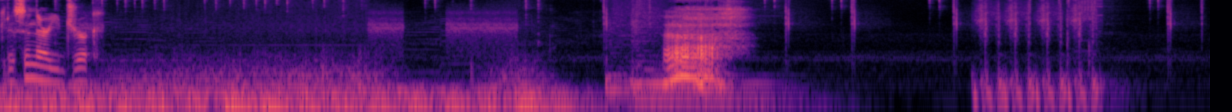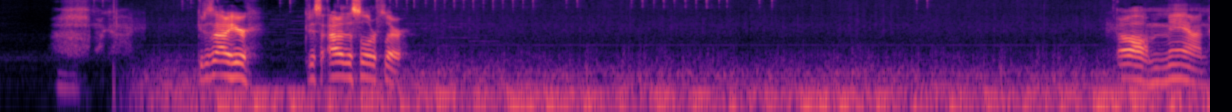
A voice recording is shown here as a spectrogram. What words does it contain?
Get us in there, you jerk. Ugh. Oh my god. Get us out of here. Get us out of the solar flare. Oh man.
